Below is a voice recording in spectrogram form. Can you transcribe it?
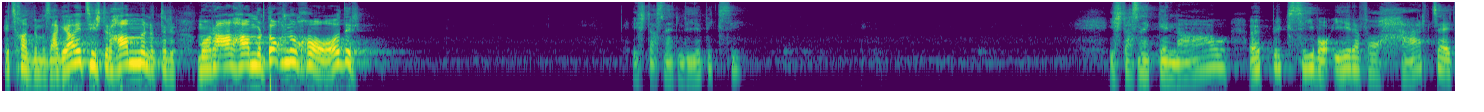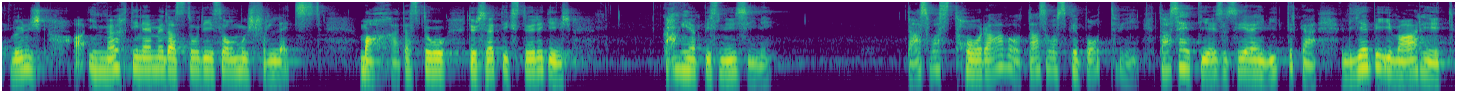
jetzt könnte man sagen, ja, jetzt ist der Hammer, der Moralhammer doch noch gekommen, oder? Ist das nicht Liebe gewesen? Ist das nicht genau jemand gewesen, der ihr von Herzen hat gewünscht, ah, ich möchte nicht dass du dich so musst verletzt machen dass du durch solches durchgehst. Gang in etwas Neues rein. Das, was die Torah will, das, was Gebot will, das hat Jesus ihr weitergegeben. Liebe in Wahrheit,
